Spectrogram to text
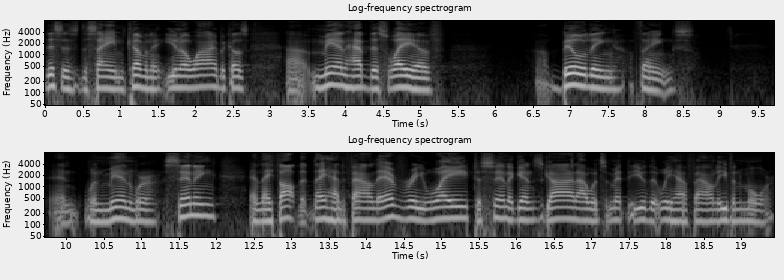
This is the same covenant. You know why? Because uh, men have this way of uh, building things. And when men were sinning and they thought that they had found every way to sin against God, I would submit to you that we have found even more.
